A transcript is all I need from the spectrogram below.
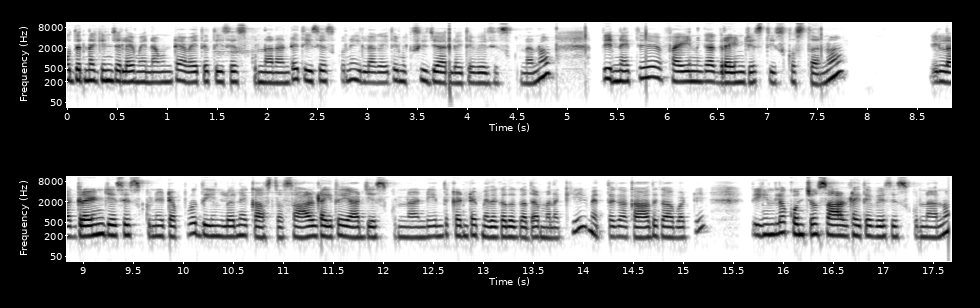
ముదిరిన గింజలు ఏమైనా ఉంటే అవైతే తీసేసుకున్నానంటే తీసేసుకుని ఇలాగైతే మిక్సీ జార్లో అయితే వేసేసుకున్నాను. దీన్ని అయితే ఫైన్గా గ్రైండ్ చేసి తీసుకొస్తాను. ఇలా గ్రైండ్ చేసేసుకునేటప్పుడు దీనిలోనే కాస్త సాల్ట్ అయితే యాడ్ చేసుకున్నా అండి. ఎందుకంటే మెదగదు కదా మనకి మెత్తగా కాదు కాబట్టి. దీనిలో కొంచెం సాల్ట్ అయితే వేసేసుకున్నాను.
